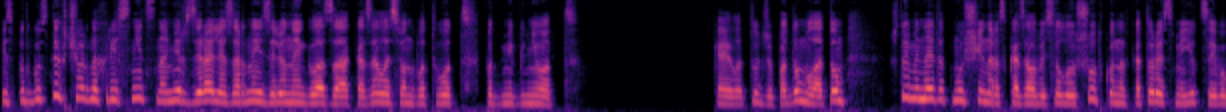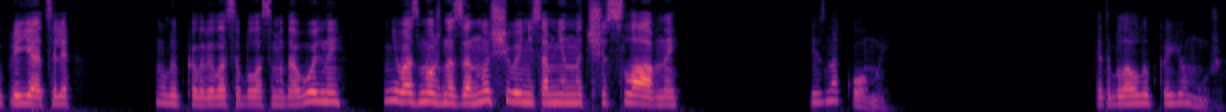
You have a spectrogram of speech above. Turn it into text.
Из-под густых черных ресниц на мир взирали озорные зеленые глаза. Казалось, он вот-вот подмигнет. Кайла тут же подумала о том, что именно этот мужчина рассказал веселую шутку, над которой смеются его приятели. Улыбка Лавеласа была самодовольной, невозможно заносчивой, несомненно, тщеславной и знакомой. Это была улыбка ее мужа.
